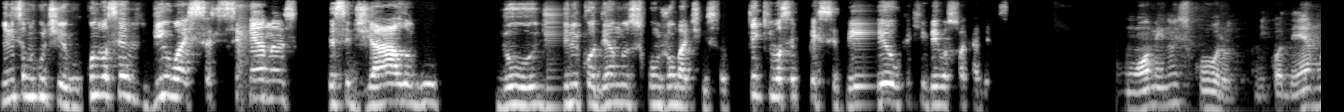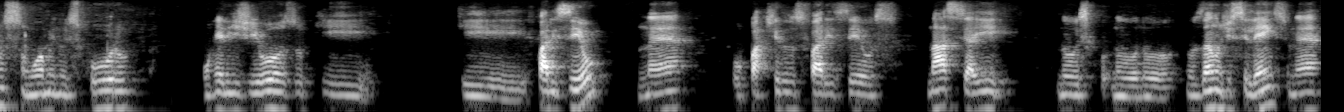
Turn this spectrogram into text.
iniciando contigo, quando você viu as cenas desse diálogo do, de Nicodemos com João Batista, o que, que você percebeu, o que, que veio à sua cabeça? Um homem no escuro, Nicodemos, um homem no escuro, um religioso que, que fariseu, né? o Partido dos Fariseus nasce aí nos, no, no, nos anos de silêncio, né?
